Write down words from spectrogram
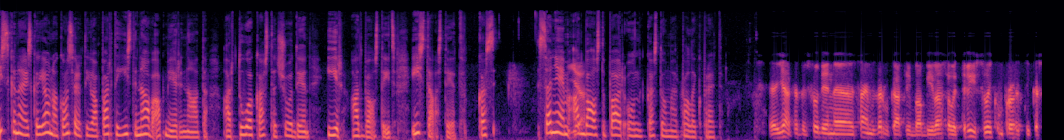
izskanējis, ka jaunā konservatīvā partija īsti nav apmierināta ar to, kas tad šodien ir atbalstīts. Izstāstiet, kas saņēma Jā. atbalstu par un kas tomēr palika pret. Jā, tad šodien eh, saimnes darba kārtībā bija veseli trīs likuma projekti, kas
